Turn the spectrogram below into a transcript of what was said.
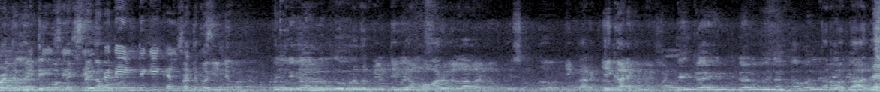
ప్రతి ఒక్క ఇంటికి చేసేసి ఖచ్చితంగా ప్రతి పోవాలి. ఇంటికి కలిసి ప్రతి ఒక్క ఇంటికి పోతాం. పెళ్ళి కానులకు ప్రతి ఒక్క ఇంటికి అమ్మవారు వెళ్ళాలనే ఉద్దేశంతో ఈ ఈ కార్యక్రమం. ఇంకా ఇంటికాడ పోయినాక తర్వాత అదే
